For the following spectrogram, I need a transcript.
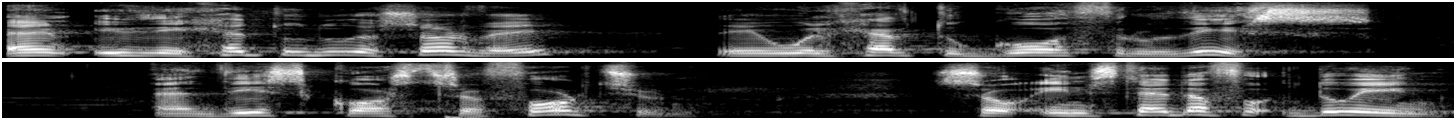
And if they have to do a survey, they will have to go through this. And this costs a fortune. So instead of doing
